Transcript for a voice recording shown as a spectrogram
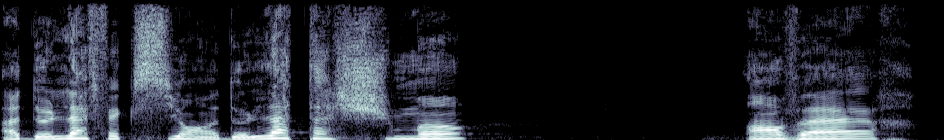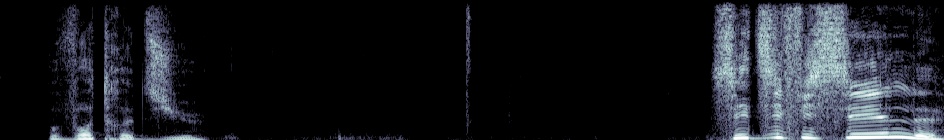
à de l'affection, à de l'attachement envers votre Dieu? C'est difficile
